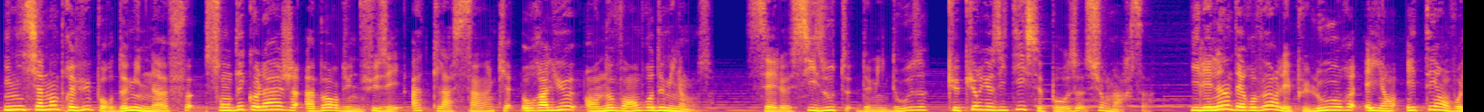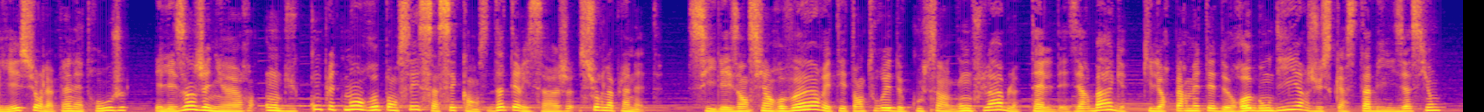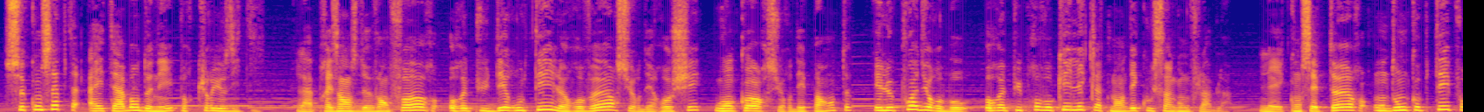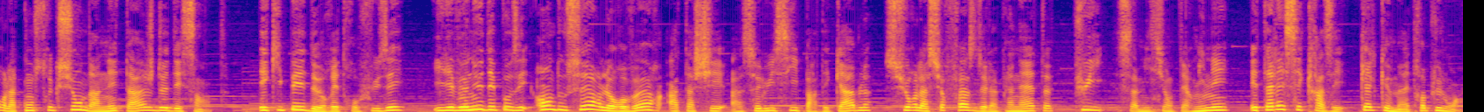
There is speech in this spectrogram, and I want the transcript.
Initialement prévu pour 2009, son décollage à bord d'une fusée Atlas V aura lieu en novembre 2011. C'est le 6 août 2012 que Curiosity se pose sur Mars. Il est l'un des rovers les plus lourds ayant été envoyés sur la planète rouge et les ingénieurs ont dû complètement repenser sa séquence d'atterrissage sur la planète. Si les anciens rovers étaient entourés de coussins gonflables, tels des airbags, qui leur permettaient de rebondir jusqu'à stabilisation, ce concept a été abandonné pour Curiosity. La présence de vents forts aurait pu dérouter le rover sur des rochers ou encore sur des pentes, et le poids du robot aurait pu provoquer l'éclatement des coussins gonflables. Les concepteurs ont donc opté pour la construction d'un étage de descente. Équipé de rétrofusées, il est venu déposer en douceur le rover attaché à celui-ci par des câbles sur la surface de la planète, puis, sa mission terminée, est allé s'écraser quelques mètres plus loin.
